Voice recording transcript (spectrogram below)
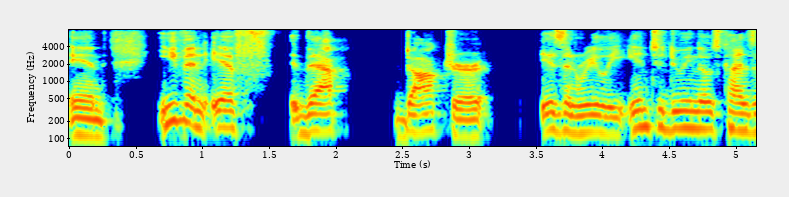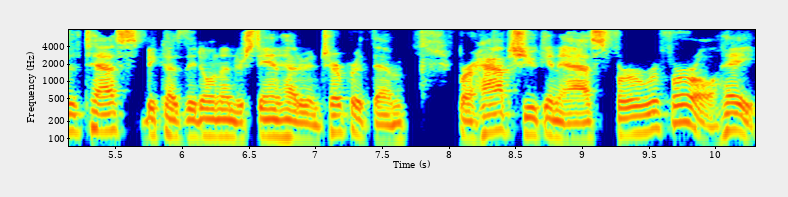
And even if that doctor isn't really into doing those kinds of tests because they don't understand how to interpret them, perhaps you can ask for a referral. Hey,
